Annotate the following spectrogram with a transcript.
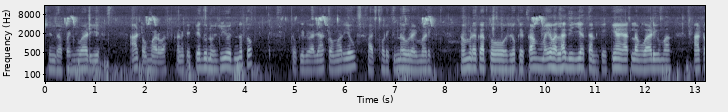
સિંધાભાઈની વાડીએ આંટો મારવા. કારણ કે કેદુનો જીવ જ નહોતો તો કીધું આજે આંટો મારી આવું. આજ થોડીક નવરાઈ મળી હમણાં કાં તો જો કે કામમાં એવા લાગી ગયા હતા ને કે ક્યાંય આટલા વાડીમાં આંટો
